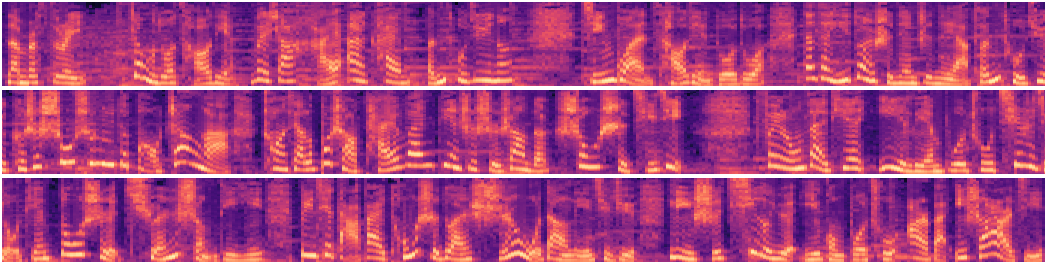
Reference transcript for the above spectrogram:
Number three，这么多槽点，为啥还爱看本土剧呢？尽管槽点多多，但在一段时间之内啊，本土剧可是收视率的保障啊，创下了不少台湾电视史上的收视奇迹。《飞龙在天》一连播出七十九天都是全省第一，并且打败同时段十五档连续剧，历时七个月一共播出二百一十二集，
